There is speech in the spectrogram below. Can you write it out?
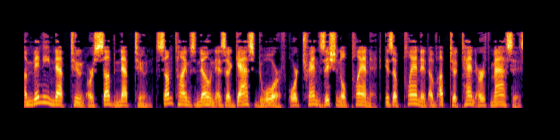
A mini-Neptune or sub-Neptune sometimes known as a gas dwarf or transitional planet is a planet of up to 10 Earth masses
